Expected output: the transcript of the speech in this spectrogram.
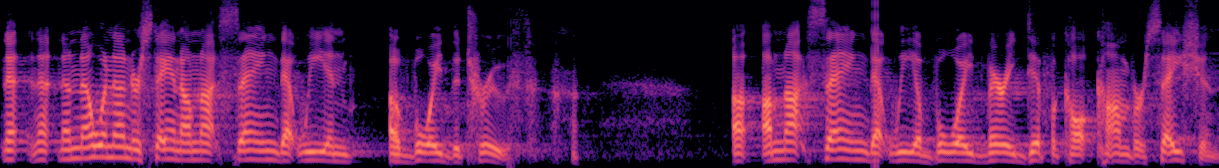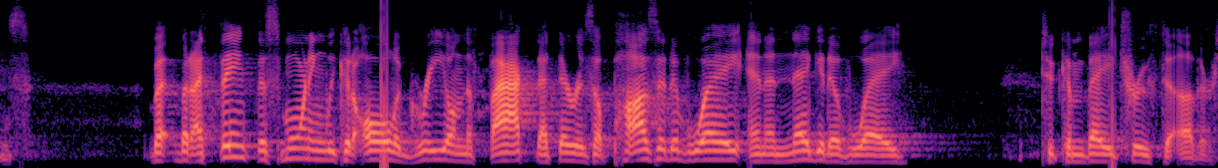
Now, now, no one understand, I'm not saying that we in, avoid the truth. uh, I'm not saying that we avoid very difficult conversations. But, but I think this morning we could all agree on the fact that there is a positive way and a negative way to convey truth to others.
